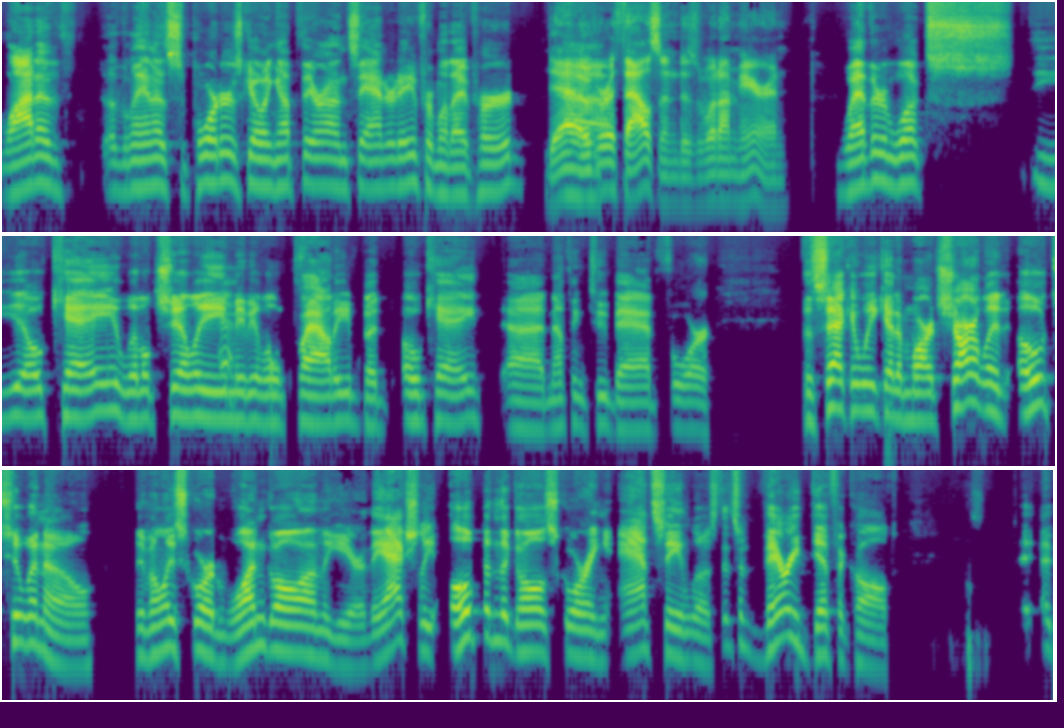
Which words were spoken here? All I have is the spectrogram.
lot of Atlanta supporters going up there on Saturday, from what I've heard. Yeah, uh, over a thousand is what I'm hearing. Weather looks okay, a little chilly, yeah. maybe a little cloudy, but okay. Uh, nothing too bad for the second weekend of March. Charlotte 0 2 and 0. They've only scored one goal on the year. They actually opened the goal scoring at St. Louis. That's a very difficult. Uh,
